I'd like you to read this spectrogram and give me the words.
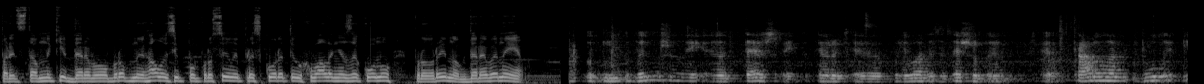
Представники деревообробної галузі попросили прискорити ухвалення закону про ринок деревини. вимушений е, теж, кажуть, е, полювати за те, щоб е, правила були і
